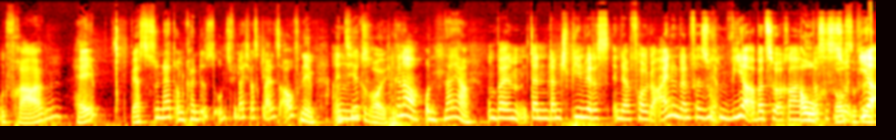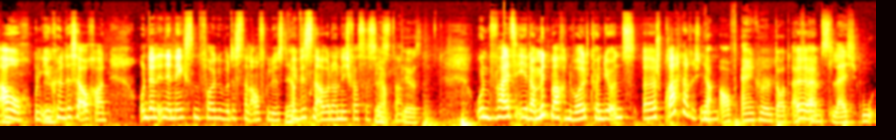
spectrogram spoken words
und fragen, hey, wärst du so nett und könntest uns vielleicht was Kleines aufnehmen? Ein Tiergeräusch. Genau. Und naja, Und beim, dann, dann spielen wir das in der Folge ein und dann versuchen wir aber zu erraten, Auch was es ist. Und ihr auch. Und ihr könnt es ja auch raten. Und dann in der nächsten Folge wird es dann aufgelöst. Ja. Wir wissen aber noch nicht, was das ja, ist dann. wir wissen. Und falls ihr da mitmachen wollt, könnt ihr uns äh, Sprachnachrichten. Ja, auf anchor.fm Äh, slash umn.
